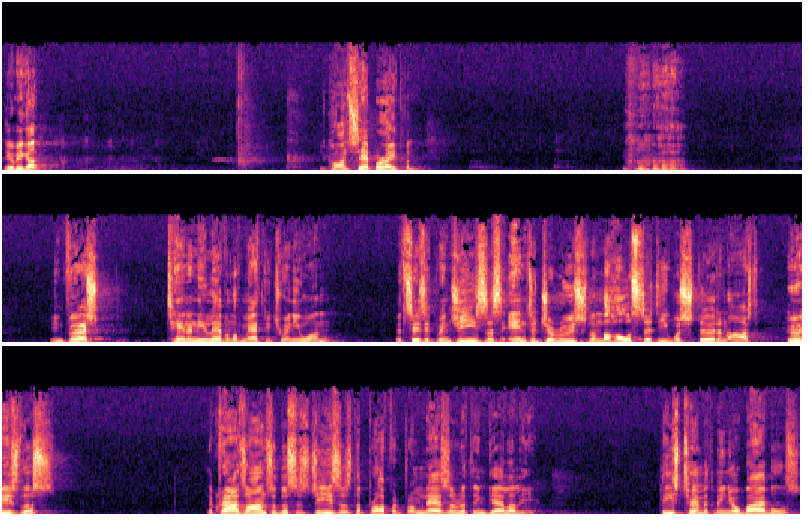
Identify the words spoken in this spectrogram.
Here we go. You can't separate them. In verse 10 and 11 of Matthew 21, it says that when Jesus entered Jerusalem, the whole city was stirred and asked, Who is this? The crowds answered, This is Jesus, the prophet from Nazareth in Galilee. Please turn with me in your Bibles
